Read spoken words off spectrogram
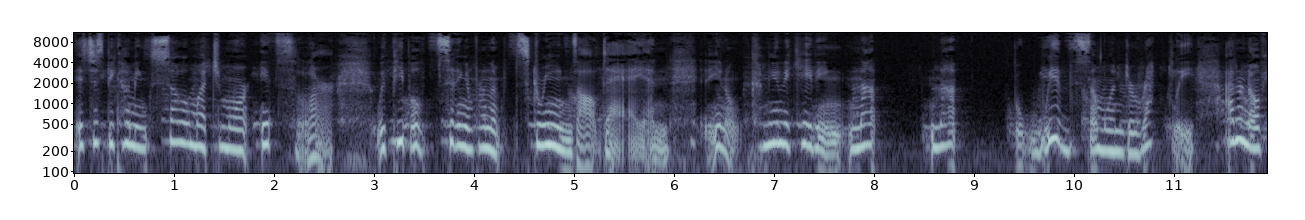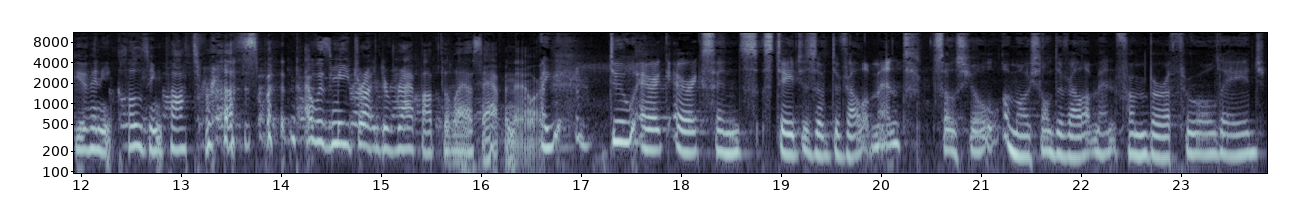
is just becoming so much more insular, with people sitting in front of screens all day and you know communicating not not with someone directly. I don't know if you have any closing thoughts for us, but that was me trying to wrap up the last half an hour. I do Erik Erikson's stages of development, social emotional development from birth through old age.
